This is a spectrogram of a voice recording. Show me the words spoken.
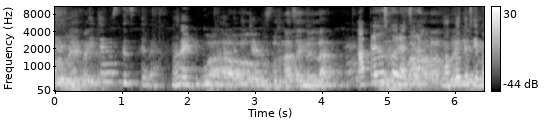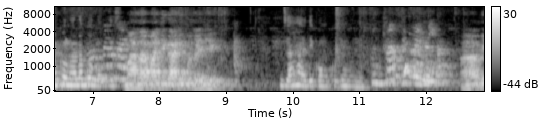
ओळखूया तिच्या हस्तेच करा. हा, सायकलला आपल्यालाच करूया चला मला- मला आपणच पुजायची घे मग. कोणाला बोलवतेस? मला माझी गाडी पुजायची. जा हळदी कुंकू घेऊन ये. हा मी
